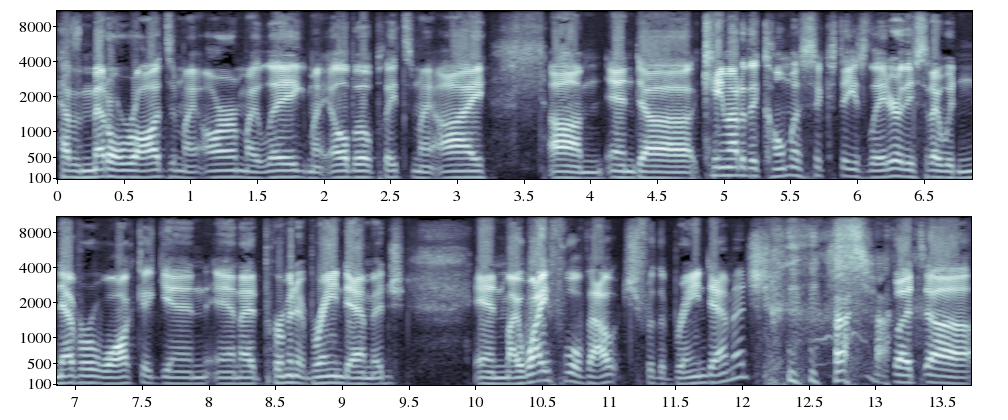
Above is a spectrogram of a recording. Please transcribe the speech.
have metal rods in my arm, my leg, my elbow, plates in my eye, um, and uh, came out of the coma six days later. They said I would never walk again, and I had permanent brain damage and my wife will vouch for the brain damage. but uh,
